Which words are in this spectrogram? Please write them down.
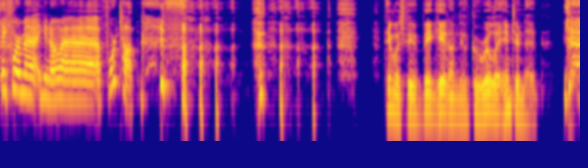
They form a, you know, a, a four top. they must be a big hit on the gorilla internet. Yeah,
